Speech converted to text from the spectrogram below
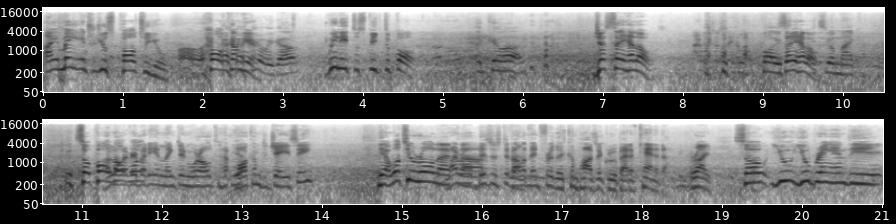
I may introduce Paul to you. Paul, come Here here. we go. We need to speak to Paul. Uh, Come on, Just say hello. Paul. Say hello. It's your mic. So, Paul, Hello, what- what- everybody in LinkedIn world. Welcome to JEC. Yeah, what's your role at My role, uh, business development for the Composite Group out of Canada. Right. So you you bring in the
